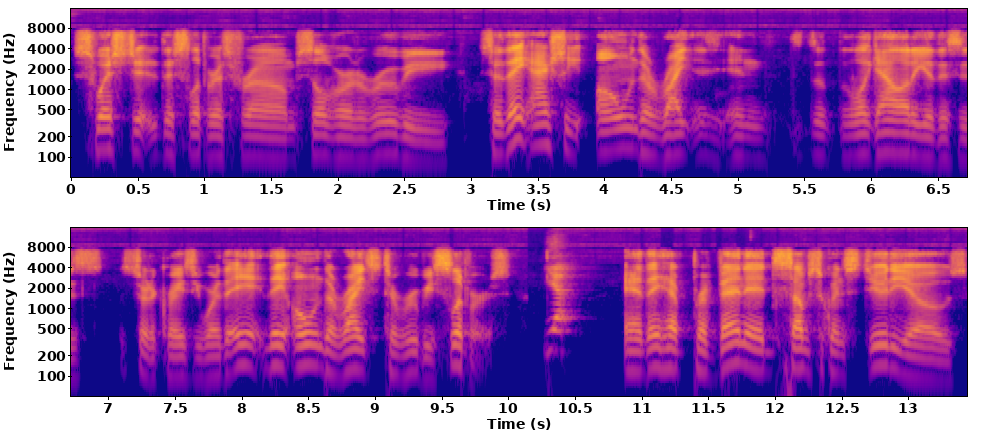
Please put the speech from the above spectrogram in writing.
switched the slippers from silver to ruby, so they actually own the right. And the, the legality of this is sort of crazy, where they they own the rights to ruby slippers. Yep. And they have prevented subsequent studios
